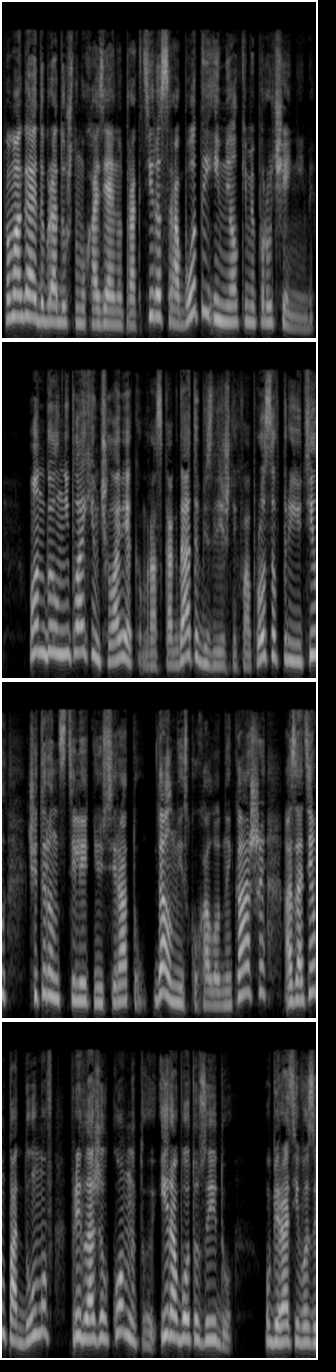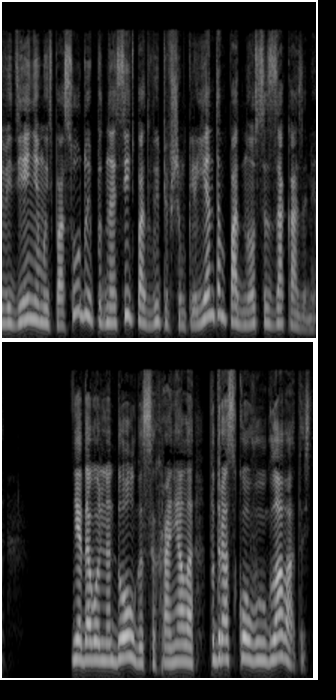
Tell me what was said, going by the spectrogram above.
помогая добродушному хозяину трактира с работой и мелкими поручениями — он был неплохим человеком, раз когда-то без лишних вопросов приютил 14-летнюю сироту, дал миску холодной каши, а затем, подумав, предложил комнату и работу за еду. Убирать его заведение, мыть посуду и подносить подвыпившим клиентам подносы с заказами. Я довольно долго сохраняла подростковую угловатость.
